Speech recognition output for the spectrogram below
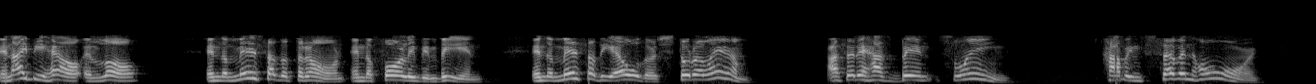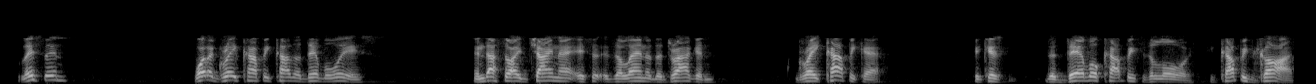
and I beheld, and lo, in the midst of the throne and the four living beings, in the midst of the elders stood a lamb. I said it has been slain, having seven horns. Listen, what a great copycat the devil is. And that's why China is, is the land of the dragon. Great copycat. Because the devil copies the Lord. He copies God.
